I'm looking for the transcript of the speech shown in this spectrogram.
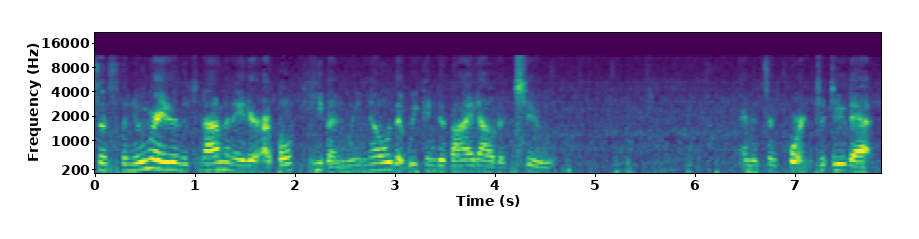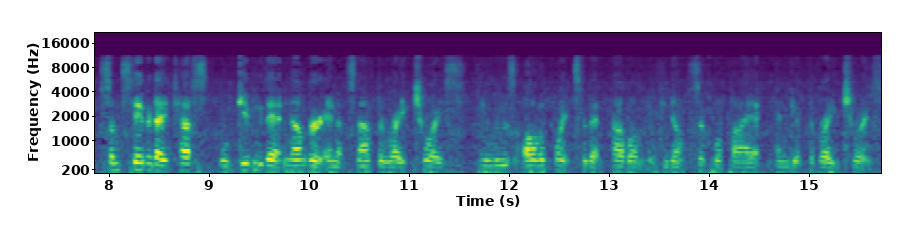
Since the numerator and the denominator are both even, we know that we can divide out a 2 and it's important to do that. Some standardized tests will give you that number and it's not the right choice. You lose all the points for that problem if you don't simplify it and get the right choice.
